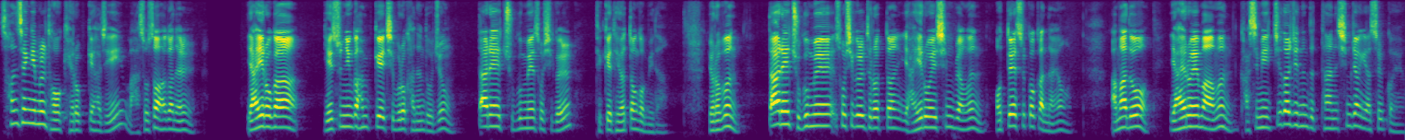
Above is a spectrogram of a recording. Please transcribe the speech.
선생님을 더 괴롭게 하지 마소서 하거늘 야이로가 예수님과 함께 집으로 가는 도중 딸의 죽음의 소식을 듣게 되었던 겁니다. 여러분, 딸의 죽음의 소식을 들었던 야이로의 심정은 어땠을 것 같나요? 아마도 야이로의 마음은 가슴이 찢어지는 듯한 심정이었을 거예요.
